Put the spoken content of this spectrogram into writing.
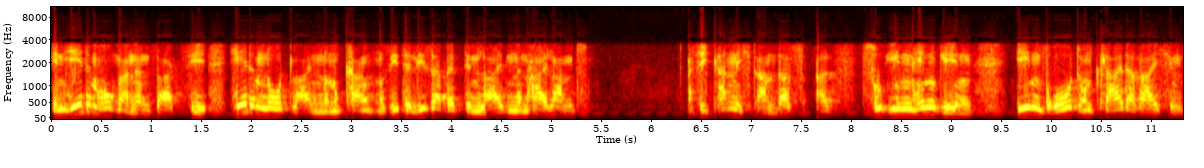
In jedem Hungernden, sagt sie, jedem Notleidenden und Kranken sieht Elisabeth den leidenden Heiland. Sie kann nicht anders, als zu ihnen hingehen, ihnen Brot und Kleider reichen,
